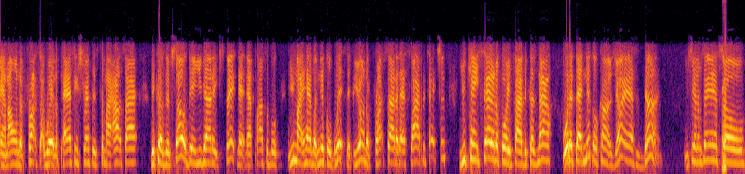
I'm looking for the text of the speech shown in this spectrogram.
am I on the front side where the passing strength is to my outside? Because if so, then you got to expect that that possible you might have a nickel blitz. If you're on the front side of that slide protection, you can't set at a 45 because now what if that nickel comes? Your ass is done. You see what I'm saying? So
